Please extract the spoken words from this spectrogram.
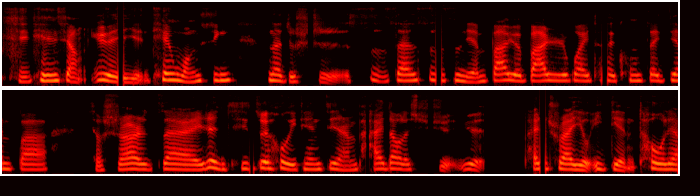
奇天象，月掩天王星，那就是四三四四年八月八日，外太空再见吧。小十二在任期最后一天，竟然拍到了雪月，拍出来有一点透亮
